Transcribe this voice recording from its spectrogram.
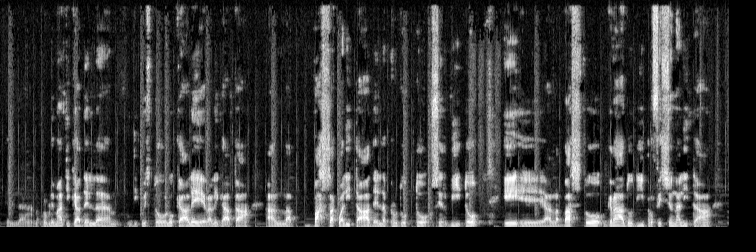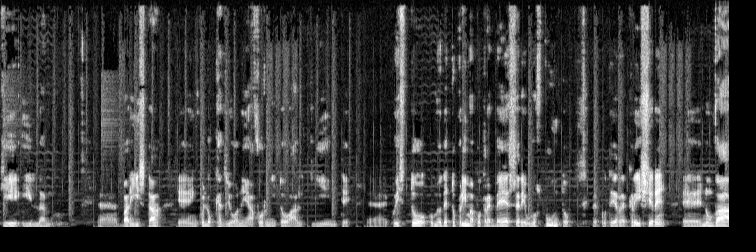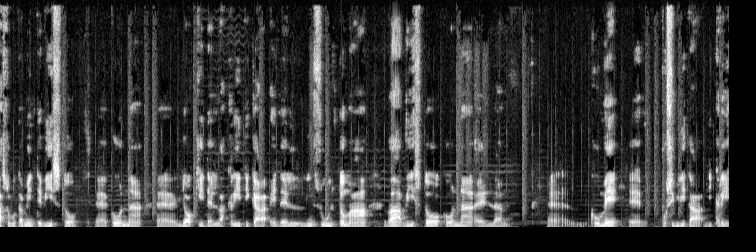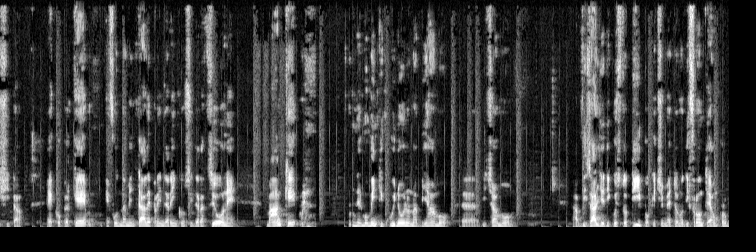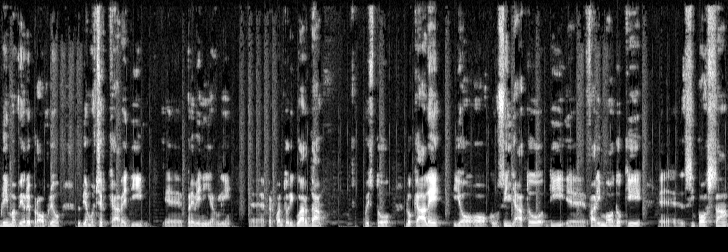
La, la problematica del, di questo locale era legata alla bassa qualità del prodotto servito e eh, al basso grado di professionalità che il eh, barista eh, in quell'occasione ha fornito al cliente. Eh, questo, come ho detto prima, potrebbe essere uno spunto per poter crescere. Eh, non va assolutamente visto eh, con eh, gli occhi della critica e dell'insulto, ma va visto con il, eh, come eh, possibilità di crescita. Ecco perché è fondamentale prendere in considerazione, ma anche nel momento in cui noi non abbiamo, eh, diciamo, avvisaglie di questo tipo che ci mettono di fronte a un problema vero e proprio, dobbiamo cercare di eh, prevenirli. Eh, per quanto riguarda questo locale, io ho consigliato di eh, fare in modo che eh, si possa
